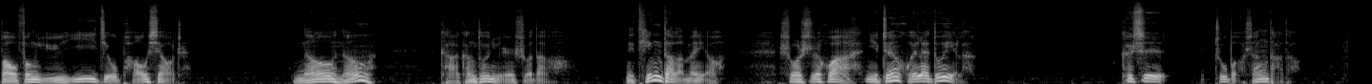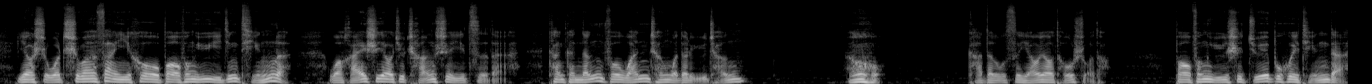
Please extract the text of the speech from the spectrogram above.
暴风雨依旧咆哮着。“No, no！” 卡康多女人说道，“你听到了没有？说实话，你真回来对了。”可是，珠宝商答道：“要是我吃完饭以后暴风雨已经停了，我还是要去尝试一次的，看看能否完成我的旅程。”哦。卡德鲁斯摇摇头说道：“暴风雨是绝不会停的，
